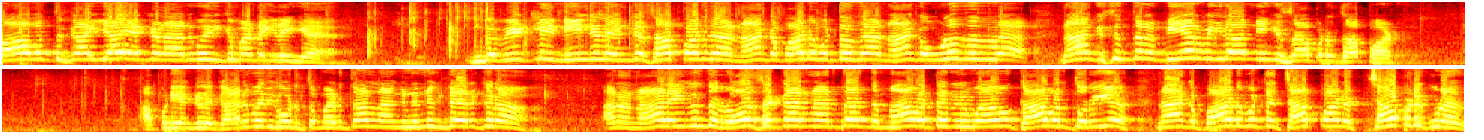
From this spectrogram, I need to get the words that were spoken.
பாவத்துக்கு ஐயா எங்களை அனுமதிக்க மாட்டேங்கிறீங்க. உங்க வீட்லயும் நீங்களும் எங்க சாப்பாடு தான் நாங்க பாடுபட்டதா நாங்க உழுதுதா நாங்க சிந்தன வியர்வை தான் நீங்க சாப்பிடுற சாப்பாடு. அப்படி எங்களுக்கு அனுமதி கொடுத்த மறுத்தால் நாங்க நின்றுகிட்டே இருக்கிறோம். ஆனா நாளை இருந்து ரோசக்காரனா இருந்தா இந்த மாவட்ட நிர்வாகம் காவல்துறையும் நாங்க பாடுபட்ட சாப்பாடை சாப்பிடக்கூடாது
